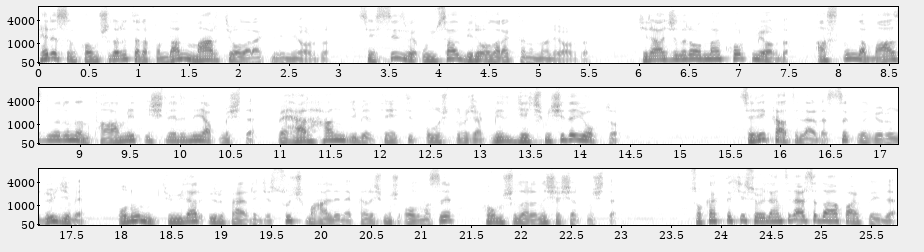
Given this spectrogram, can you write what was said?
Harrison komşuları tarafından Marty olarak biliniyordu. Sessiz ve uysal biri olarak tanımlanıyordu. Kiracıları ondan korkmuyordu. Aslında bazılarının tamir işlerini yapmıştı ve herhangi bir tehdit oluşturacak bir geçmişi de yoktu. Seri katillerde sıkla görüldüğü gibi onun tüyler ürpertici suç mahalline karışmış olması komşularını şaşırtmıştı. Sokaktaki söylentilerse daha farklıydı.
